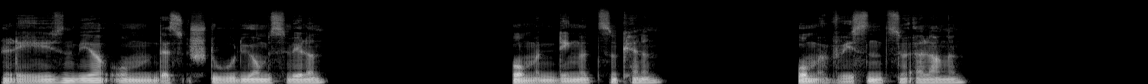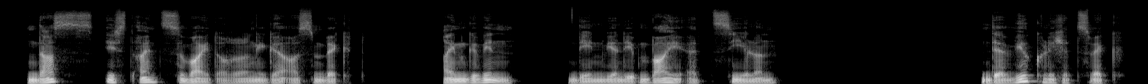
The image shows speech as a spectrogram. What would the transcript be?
Lesen wir um des Studiums willen? Um Dinge zu kennen, um Wissen zu erlangen? Das ist ein zweitrangiger Aspekt, ein Gewinn, den wir nebenbei erzielen. Der wirkliche Zweck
